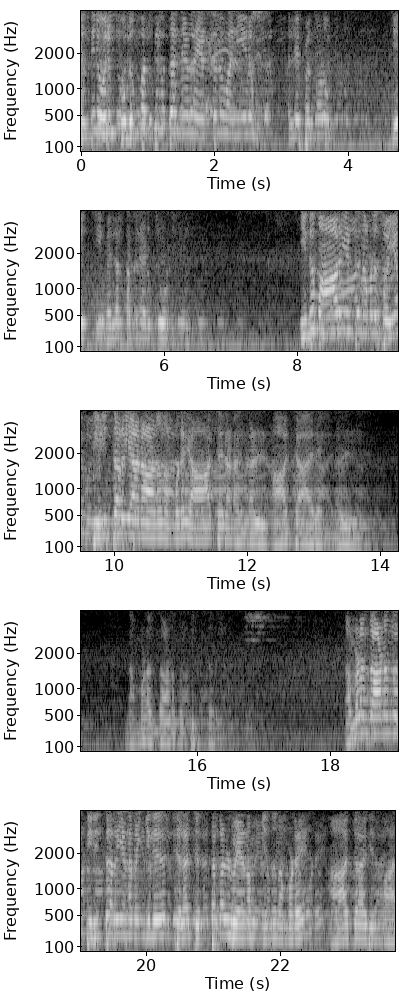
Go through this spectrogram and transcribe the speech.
എന്തിനും ഒരു കുടുംബത്തിൽ തന്നെയുള്ള ഏട്ടനും അനിയനും അല്ലെ പെങ്ങളും ചേച്ചിയും എല്ലാം തമ്മിൽ അടിച്ചുകൊണ്ടിരിക്കുന്നു. ഇത് മാറിയിട്ട് നമ്മൾ സ്വയം തിരിച്ചറിയാനാണ് നമ്മുടെ ആചരണങ്ങൾ ആചാരങ്ങൾ. നമ്മൾ എന്താണെന്ന് തിരിച്ചറിയണം. നമ്മൾ എന്താണെന്ന് തിരിച്ചറിയണമെങ്കിൽ ചില ചിട്ടകൾ വേണം എന്ന് നമ്മുടെ ആചാര്യന്മാർ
